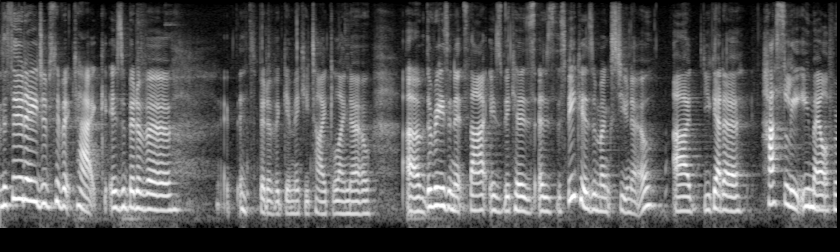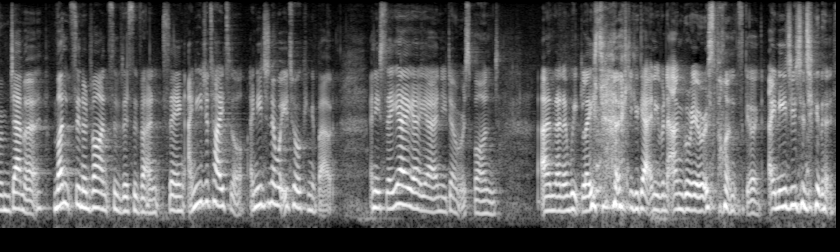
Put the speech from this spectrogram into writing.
the third age of civic tech is a bit of a, it's a bit of a gimmicky title, I know. Um, the reason it's that is because, as the speakers amongst you know, uh, you get a hastily email from Gemma months in advance of this event saying, I need your title, I need to know what you're talking about. And you say, yeah, yeah, yeah, and you don't respond. And then a week later, you get an even angrier response going, I need you to do this.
